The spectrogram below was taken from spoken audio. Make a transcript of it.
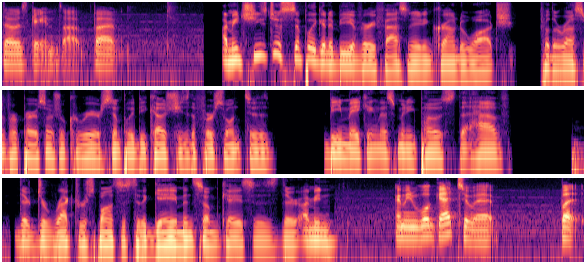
those gains up. But I mean, she's just simply going to be a very fascinating crown to watch for the rest of her parasocial career, simply because she's the first one to be making this many posts that have their direct responses to the game. In some cases, they're. I mean, I mean, we'll get to it, but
